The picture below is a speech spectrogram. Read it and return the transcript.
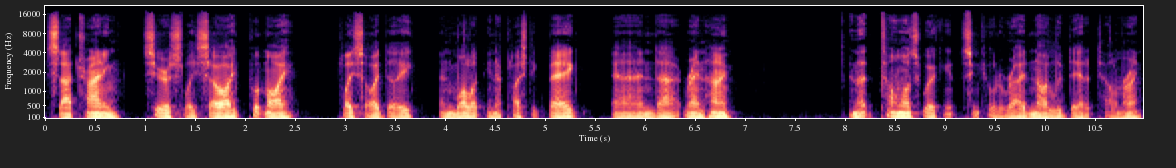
start training seriously. So I put my police ID and wallet in a plastic bag and uh, ran home. And at the time I was working at St Kilda Road and I lived out at Tullamarine.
